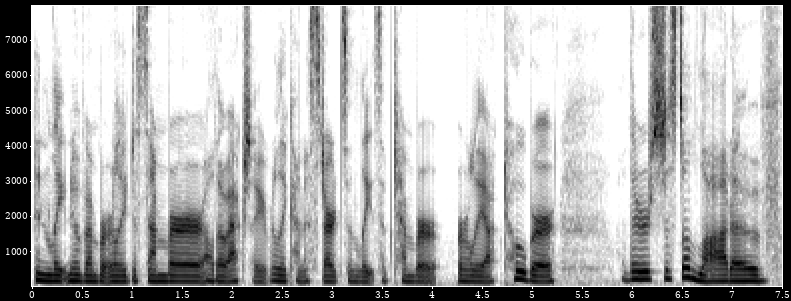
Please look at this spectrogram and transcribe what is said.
in late November, early December, although actually it really kind of starts in late September, early October, there's just a lot of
